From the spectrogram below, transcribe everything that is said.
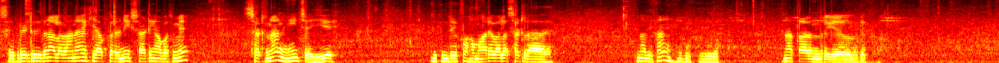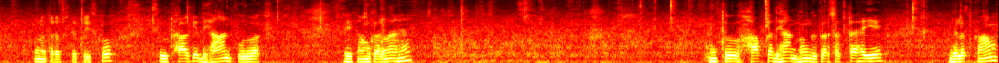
सेपरेटर इतना लगाना है कि आपका रनिंग स्टार्टिंग आपस में सटना नहीं चाहिए। लेकिन देखो, हमारे वाला सट रहा है। इतना दिखाएँ? ये देखो, ये इतना तार अंदर गया हुआ देखो। दोनों तरफ़ से तो इसको, इसे उठा के ध्यान पूर्वक ये काम करना है। नहीं तो आपका ध्यान भंग कर सकता है ये गलत काम।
